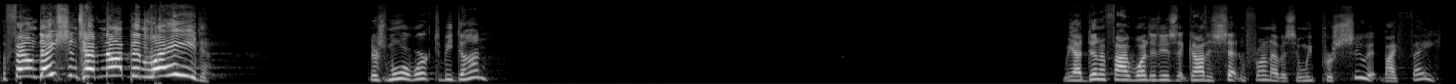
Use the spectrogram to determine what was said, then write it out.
the foundations have not been laid. There's more work to be done. We identify what it is that God has set in front of us and we pursue it by faith.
